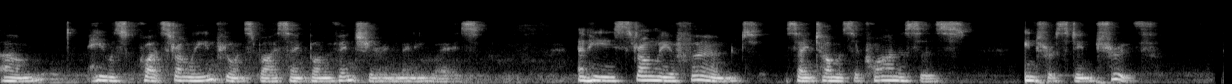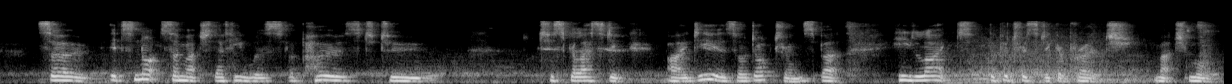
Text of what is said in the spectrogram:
um, he was quite strongly influenced by St. Bonaventure in many ways. And he strongly affirmed St. Thomas Aquinas's interest in truth. So it's not so much that he was opposed to, to scholastic ideas or doctrines, but he liked the patristic approach much more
